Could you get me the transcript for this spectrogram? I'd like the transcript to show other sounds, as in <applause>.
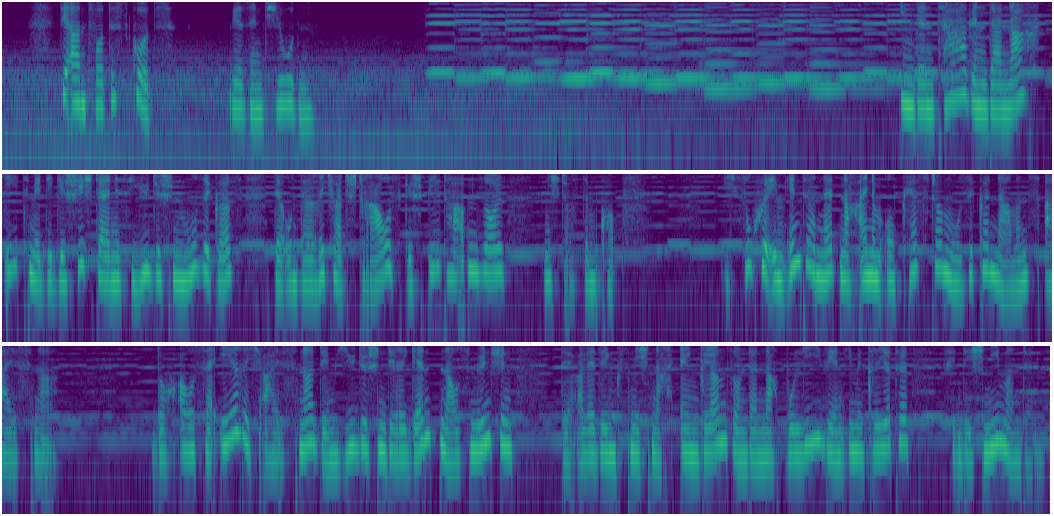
Die Antwort ist kurz. Wir sind Juden. In den Tagen danach geht mir die Geschichte eines jüdischen Musikers, der unter Richard Strauss gespielt haben soll, nicht aus dem Kopf. Ich suche im Internet nach einem Orchestermusiker namens Eisner. Doch außer Erich Eisner, dem jüdischen Dirigenten aus München, der allerdings nicht nach England, sondern nach Bolivien emigrierte, finde ich niemanden.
